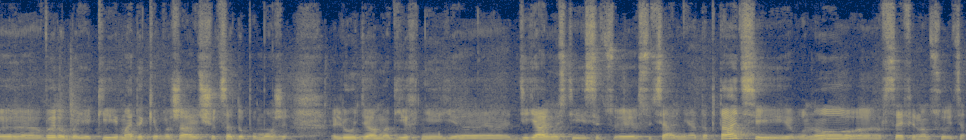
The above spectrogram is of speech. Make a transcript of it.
е, вироби, які медики вважають, що це допоможе людям в їхній е, діяльності і е, соціальній адаптації, воно все фінансується.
